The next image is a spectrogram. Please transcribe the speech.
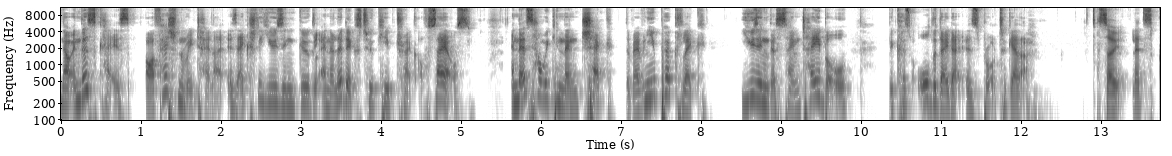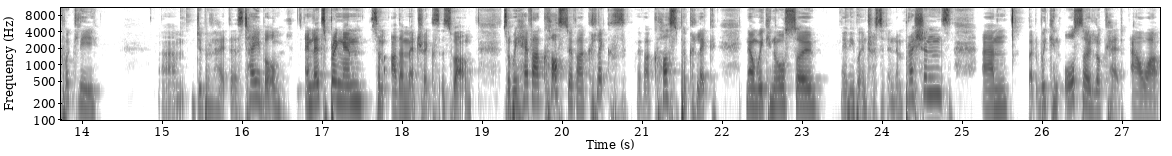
Now, in this case, our fashion retailer is actually using Google Analytics to keep track of sales. And that's how we can then check the revenue per click using the same table because all the data is brought together. So let's quickly um, duplicate this table. And let's bring in some other metrics as well. So we have our cost, we have our clicks, we have our cost per click. Now we can also, maybe we're interested in impressions, um, but we can also look at our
